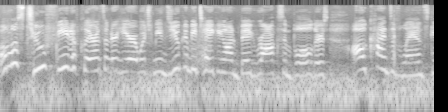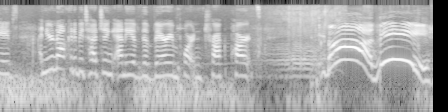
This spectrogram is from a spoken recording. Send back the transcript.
almost two feet of clearance under here, which means you can be taking on big rocks and boulders, all kinds of landscapes, and you're not gonna be touching any of the very important truck parts. Ah, B.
